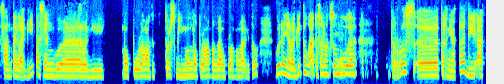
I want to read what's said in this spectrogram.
santai lagi pas yang gue hmm. lagi mau pulang waktu itu, terus bingung mau pulang apa enggak mau pulang apa enggak gitu. Gue nanya lagi tuh ke atasan langsung gue terus uh, ternyata di at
